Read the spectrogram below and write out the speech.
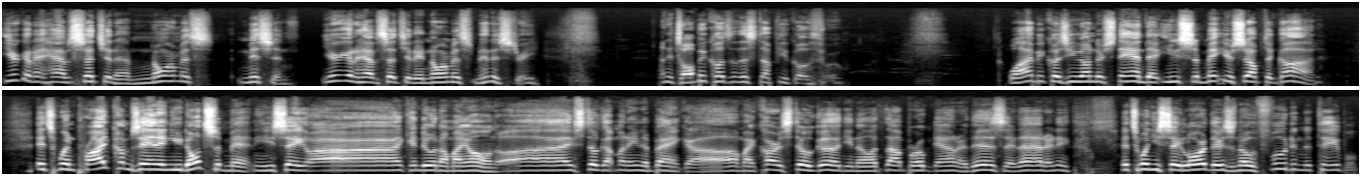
you're going to have such an enormous mission. You're going to have such an enormous ministry. And it's all because of the stuff you go through. Why? Because you understand that you submit yourself to God. It's when pride comes in and you don't submit and you say, oh, I can do it on my own. Oh, I've still got money in the bank. Oh, my car is still good. You know, it's not broke down or this or that or anything. It's when you say, Lord, there's no food in the table.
